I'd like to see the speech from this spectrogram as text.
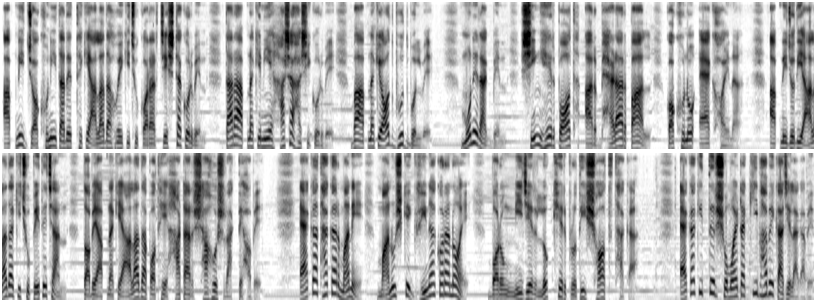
আপনি যখনই তাদের থেকে আলাদা হয়ে কিছু করার চেষ্টা করবেন, তারা আপনাকে নিয়ে হাসাহাসি করবে বা আপনাকে অদ্ভুত বলবে। মনে রাখবেন, সিংহের পথ আর ভেড়ার পাল কখনো এক হয় না। আপনি যদি আলাদা কিছু পেতে চান, তবে আপনাকে আলাদা পথে হাঁটার সাহস রাখতে হবে। একা থাকার মানে মানুষকে ঘৃণা করা নয়, বরং নিজের লক্ষ্যের প্রতি সৎ থাকা। একাকিত্বের সময়টা কীভাবে কাজে লাগাবেন?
